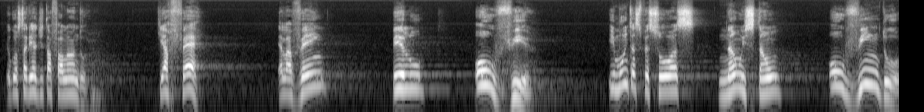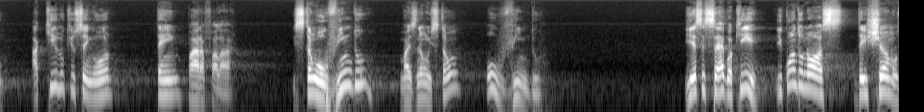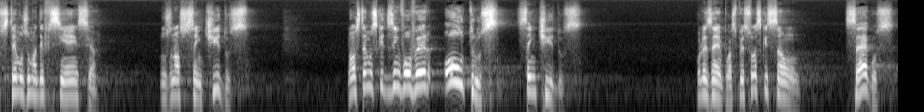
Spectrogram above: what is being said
eu gostaria de estar falando que a fé, ela vem pelo ouvir. E muitas pessoas não estão ouvindo aquilo que o Senhor tem para falar. Estão ouvindo, mas não estão ouvindo. E esse cego aqui, e quando nós deixamos, temos uma deficiência nos nossos sentidos, nós temos que desenvolver outros sentidos. Por exemplo, as pessoas que são cegos,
